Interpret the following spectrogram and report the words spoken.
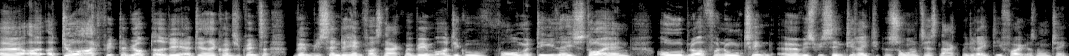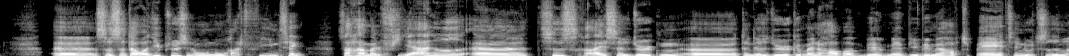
Øh, og, og det var ret fedt, da vi opdagede det, at det havde konsekvenser, hvem vi sendte hen for at snakke med hvem, og det kunne forme dele af historien, og åbne op for nogle ting, øh, hvis vi sendte de rigtige personer til at snakke med de rigtige folk og sådan nogle ting. Øh, så, så der var lige pludselig nogle, nogle ret fine ting. Så har man fjernet øh, tidsrejselykken, øh, den der lykke, man hopper med, med at blive ved med at hoppe tilbage til nutiden,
